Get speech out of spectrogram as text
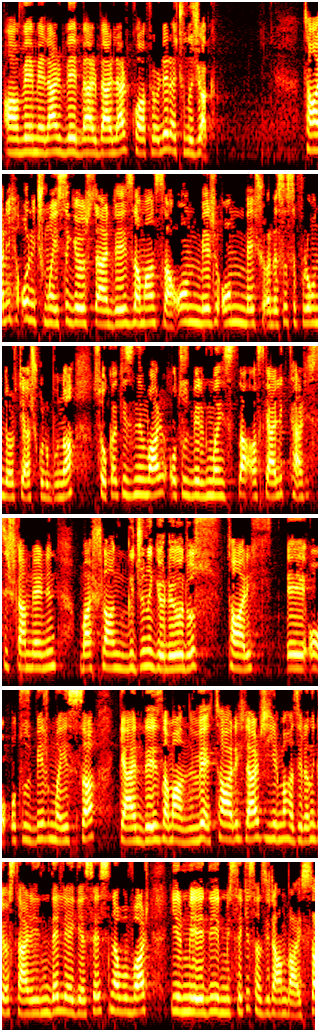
AVM'ler ve berberler, kuaförler açılacak. Tarih 13 Mayıs'ı gösterdiği zamansa 11-15 arası 0-14 yaş grubuna sokak izni var. 31 Mayıs'ta askerlik terhis işlemlerinin başlangıcını görüyoruz. Tarih e, o 31 Mayıs'a geldiği zaman ve tarihler 20 Haziran'ı gösterdiğinde LGS sınavı var. 27-28 Haziran'da ise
